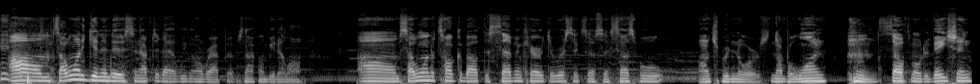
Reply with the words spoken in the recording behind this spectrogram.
Um, so I want to get into this, and after that, we're gonna wrap up. It's not gonna be that long. Um, so I want to talk about the seven characteristics of successful entrepreneurs. Number one, self motivation.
